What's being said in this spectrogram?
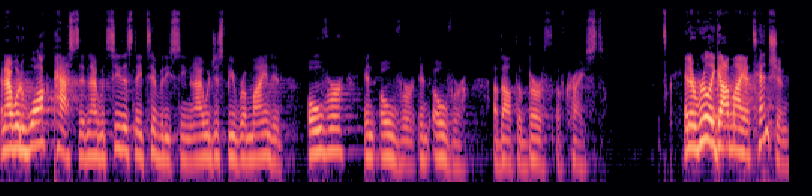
And I would walk past it and I would see this nativity scene and I would just be reminded over and over and over about the birth of Christ. And it really got my attention.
